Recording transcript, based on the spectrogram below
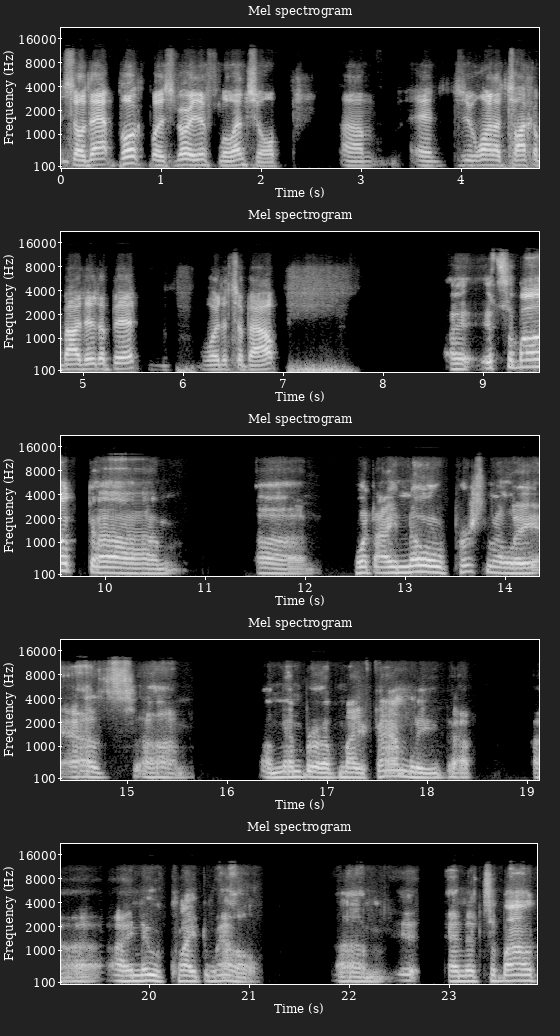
so that book was very influential. Um, and do you want to talk about it a bit? What it's about? Uh, it's about um, uh, what I know personally as um, a member of my family that uh, I knew quite well. Um, it, and it's about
